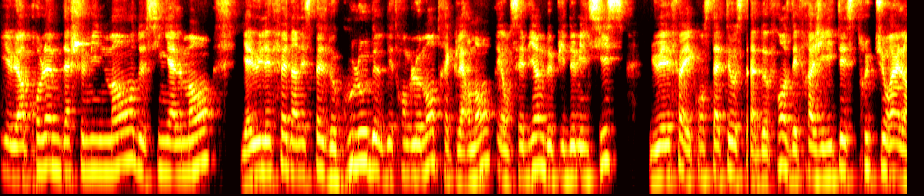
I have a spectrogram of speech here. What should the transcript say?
Il y a eu un problème d'acheminement, de signalement. Il y a eu l'effet d'un espèce de goulot d'étranglement, très clairement. Et on sait bien que depuis 2006, l'UEFA a constaté au Stade de France des fragilités structurelles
